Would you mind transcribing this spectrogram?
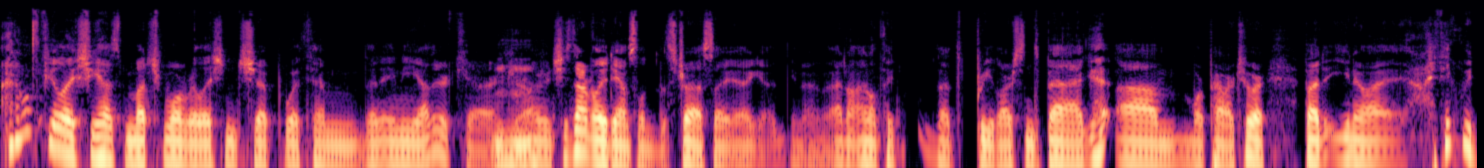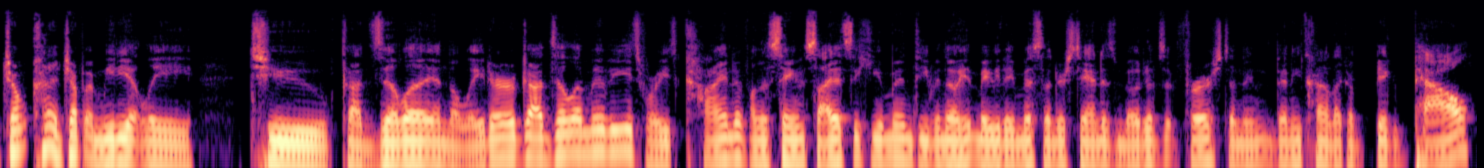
I don't feel like she has much more relationship with him than any other character. Mhm. I mean, she's not really a damsel in distress. I, I you know, I don't, I don't think that's Brie Larson's bag. Um, more power to her. But you know, I, I think we jump, kind of jump immediately to Godzilla in the later Godzilla movies, where he's kind of on the same side as the humans, even though he, maybe they misunderstand his motives at first, and then then he's kind of like a big pal.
